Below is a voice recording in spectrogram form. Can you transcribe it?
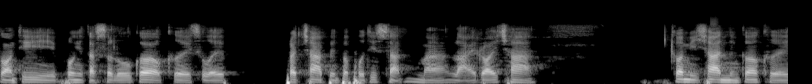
ก่อนที่พระองค์จะตัดสรุปก็เคยสวยพระชาติเป็นพระโพธิสัตว์มาหลายร้อยชาติ ก็มีชาติหนึ่งก็เคย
